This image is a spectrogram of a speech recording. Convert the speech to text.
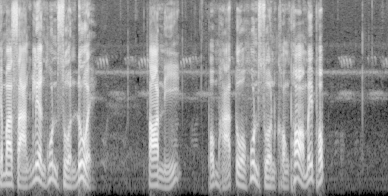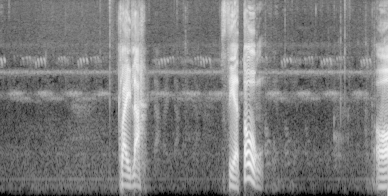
จะมาสางเรื่องหุ้นส่วนด้วย ตอนนี้ผมหาตัวหุ้นส่วนของพ่อไม่พบ ใครล่ะ เสียโต้ง อ๋อ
